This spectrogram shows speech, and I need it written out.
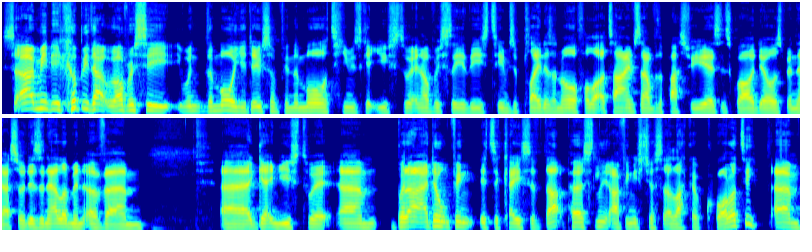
so I mean, it could be that obviously, when the more you do something, the more teams get used to it, and obviously, these teams have played us an awful lot of times now over the past few years since Guardiola's been there. So there's an element of um, uh, getting used to it. Um, but I don't think it's a case of that personally. I think it's just a lack of quality. Um,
